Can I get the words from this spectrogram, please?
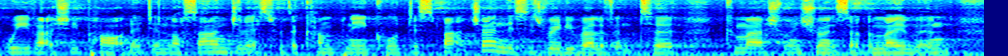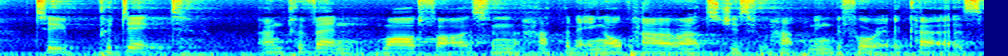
we've actually partnered in Los Angeles with a company called Dispatcher, and this is really relevant to commercial insurance at the moment, to predict and prevent wildfires from happening or power outages from happening before it occurs.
